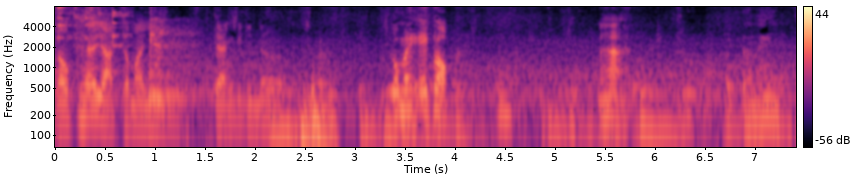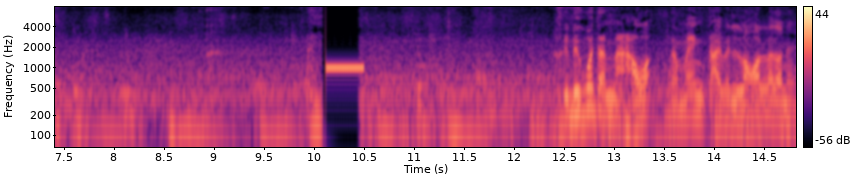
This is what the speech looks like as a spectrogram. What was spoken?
เราแค่อยากจะมาอยู่แก๊ง beginner ก็ไม่ X หรอก นะฮะ แต่แม่งไอคือนึกว่าจะหนาวอะแต่แม่งกลายเป็นร้อนแล้วตอนนี้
